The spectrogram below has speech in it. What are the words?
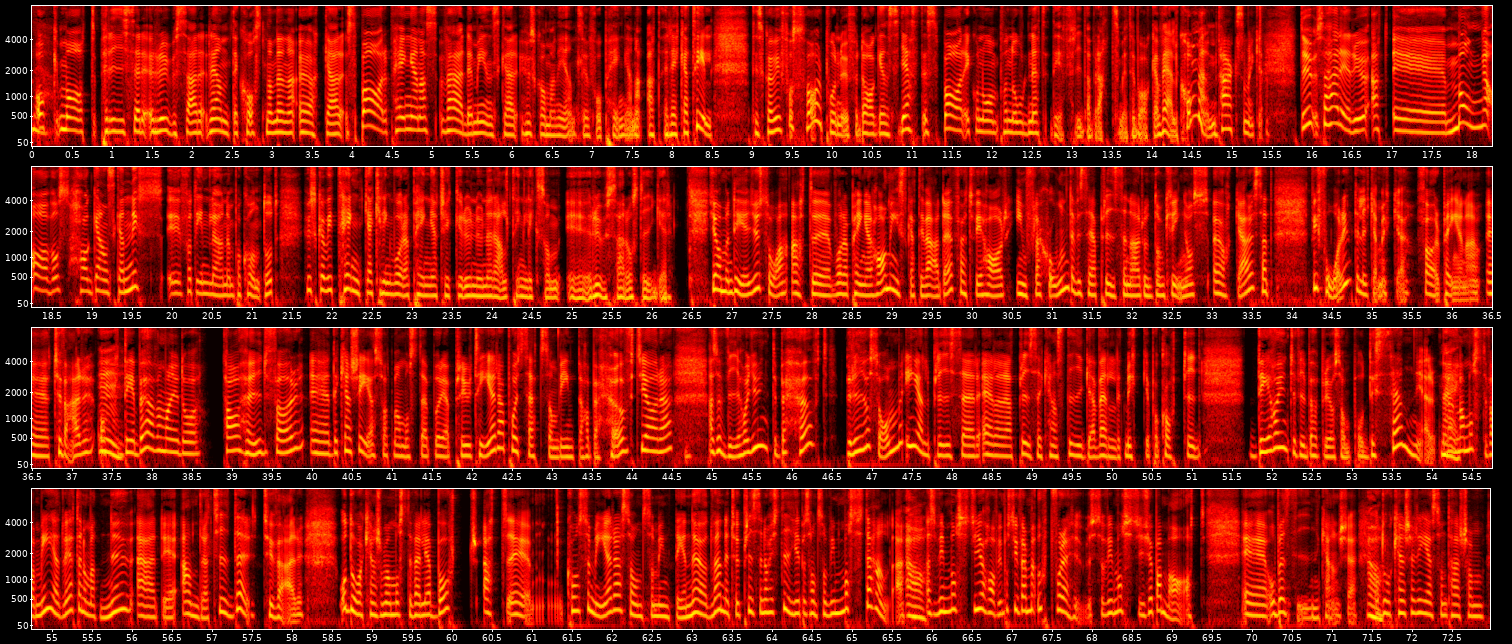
El och matpriser rusar, räntekostnaderna ökar, sparpengarnas värde minskar. Hur ska man egentligen få pengarna att räcka till? Det ska vi få svar på nu, för dagens gäst är sparekonom på Nordnet. Det är Frida Bratt som är tillbaka. Välkommen! Tack så mycket. Du, så här är det ju att eh, många av oss har ganska nyss eh, fått in lönen på kontot. Hur ska vi tänka kring våra pengar tycker du nu när allting liksom eh, rusar och stiger? Ja, men det är ju så att eh, våra pengar har minskat i värde för att vi har inflation, det vill säga priserna runt omkring oss ökar. Så att vi får inte lika mycket för pengarna, eh, tyvärr. Mm. Och Det behöver man ju då ta höjd för. Eh, det kanske är så att man måste börja prioritera på ett sätt som vi inte har behövt göra. Mm. Alltså, vi har ju inte behövt bry oss om elpriser eller att priser kan stiga väldigt mycket på kort tid. Det har ju inte vi behövt bry oss om på decennier. Nej. Men man måste vara medveten om att nu är det andra tider, tyvärr. Och då kanske man måste välja bort att eh, konsumera sånt som inte är nödvändigt. För priserna har ju stigit på sånt som vi måste handla. Ja. Alltså vi, måste ju ha, vi måste ju värma upp våra hus och vi måste ju köpa mat eh, och bensin kanske. Ja. Och Då kanske det är sånt här som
